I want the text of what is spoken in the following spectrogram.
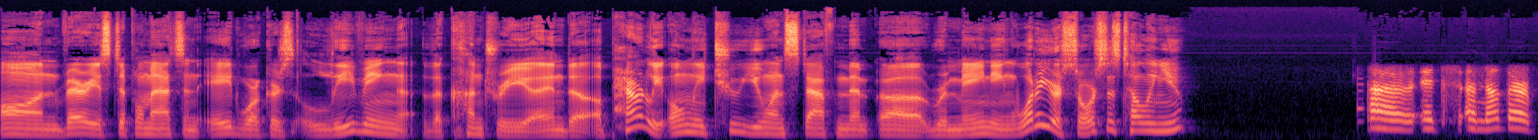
on various diplomats and aid workers leaving the country, and uh, apparently only two UN staff mem- uh, remaining. What are your sources telling you? Uh, it's another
